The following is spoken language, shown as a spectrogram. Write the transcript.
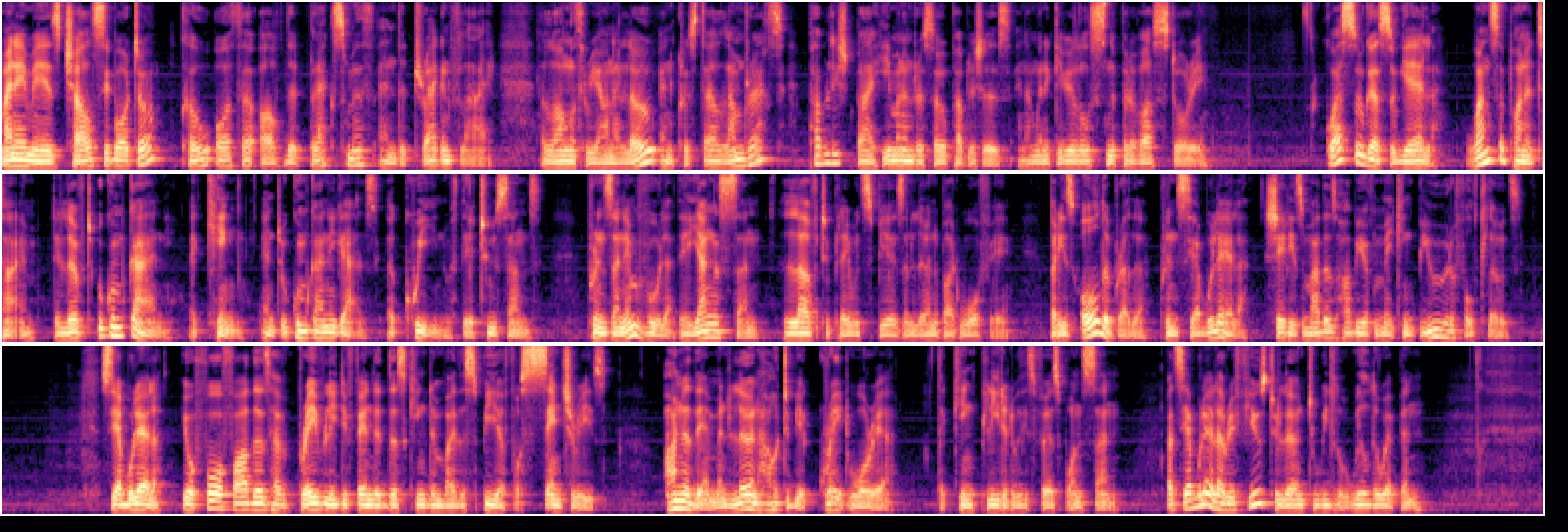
My name is Charles Siboto, co author of The Blacksmith and the Dragonfly, along with Rihanna Lowe and Christelle Lambrechts, published by Human and Rousseau Publishers, and I'm going to give you a little snippet of our story. Kwasuka sukela. Once upon a time, there lived Ukumkani, a king, and Ukumkanikazi, a queen, with their two sons. Prince Zanemvula, their youngest son, loved to play with spears and learn about warfare. But his older brother, Prince Siabulela, shared his mother's hobby of making beautiful clothes. Siabulela, your forefathers have bravely defended this kingdom by the spear for centuries. Honor them and learn how to be a great warrior, the king pleaded with his firstborn son. But Siabulela refused to learn to wield a weapon.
